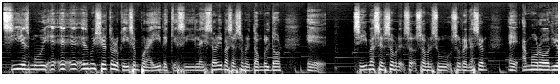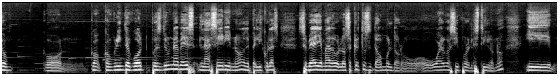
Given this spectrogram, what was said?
sí es muy, e, e, e, es muy cierto lo que dicen por ahí de que si la historia iba a ser sobre Dumbledore, eh, si iba a ser sobre, sobre su, su relación eh, amor-odio con, con, Grindelwald, pues de una vez la serie ¿no? de películas se hubiera llamado Los secretos de Dumbledore o, algo así por el estilo, ¿no? Y,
